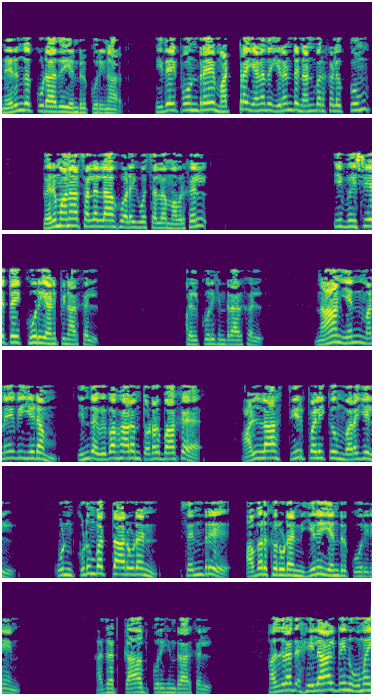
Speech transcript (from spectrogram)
நெருங்கக்கூடாது என்று கூறினார். இதை போன்றே மற்ற எனது இரண்டு நண்பர்களுக்கும் பெருமானார் சல்லல்லாஹூ அலைஹி வஸல்லம் அவர்கள் இவ்விஷயத்தை கூறி அனுப்பினார்கள். கூறுகின்றார்கள் நான் என் மனைவியிடம் இந்த விவகாரம் தொடர்பாக அல்லாஹ் தீர்ப்பளிக்கும் வரையில் உன் குடும்பத்தாருடன் சென்று அவர்களுடன் இரு என்று கூறினேன். அதற்காக கூறுகின்றார்கள் ஹஜரத் ஹிலால் பின் உமை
